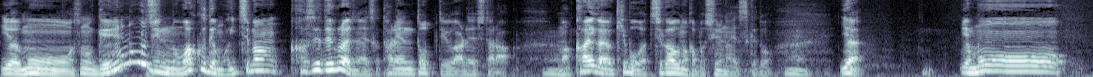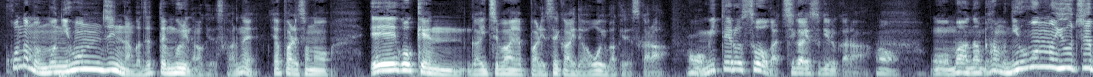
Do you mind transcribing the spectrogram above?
いやもう、その芸能人の枠でも一番稼いでるぐらいじゃないですか、タレントっていうあれでしたら。まあ海外は規模が違うのかもしれないですけど。いや、いやもう、こんなもんもう日本人なんか絶対無理なわけですからね。やっぱりその、英語圏が一番やっぱり世界では多いわけですから。見てる層が違いすぎるから。うんうん、まあ、なんか多分日本の YouTuber、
